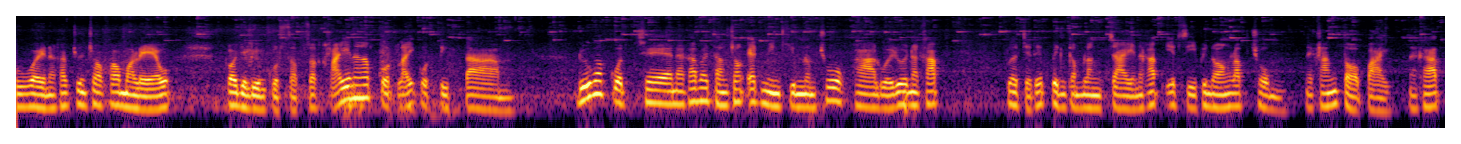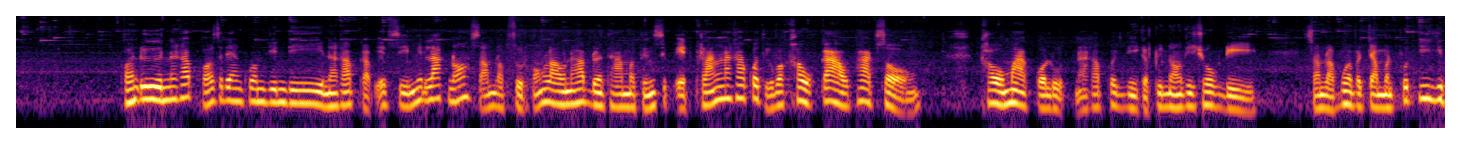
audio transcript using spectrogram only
รวยนะครับ ชื่นชอบเข้ามาแล้ว ก็อย่าลืมกด subscribe นะครับ กดไลค์กดติดตาม หรือว่ากดแชร์นะครับให้ทางช่องแอดมินคิมนำโชคพารวยด้วยนะครับ เพื่อจะได้เป็นกำลังใจนะครับ FC พี่น้องรับชมในครั้งต่อไปนะครับก่อนอื่นนะครับขอแสดงความยินดีนะครับกับ FC มิตรลักเนาะสำหรับสูตรของเรานะครับ เดินทางมาถึง 11 ครั้งนะครับ ก็ถือว่าเข้า 9พลาด 2 เข้ามากกว่าหลุดนะครับ ก็ดีกับพี่น้องที่โชคดีสำหรับงวดประจำวันพุธที่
